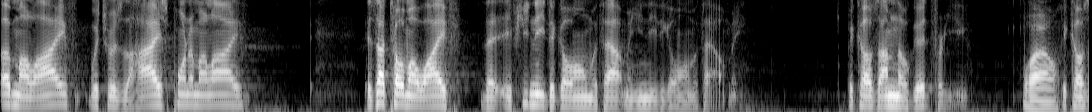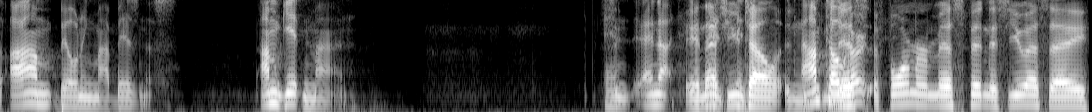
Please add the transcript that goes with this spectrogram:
of my life, which was the highest point of my life, is I told my wife that if you need to go on without me, you need to go on without me, because I'm no good for you Wow. because I'm building my business. I'm getting mine. And and I, And that's you and- telling I'm told Miss, her- former Miss Fitness USA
